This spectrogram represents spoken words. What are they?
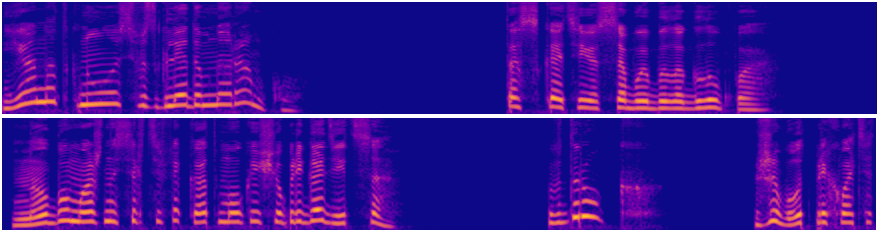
я наткнулась взглядом на рамку. Таскать ее с собой было глупо, но бумажный сертификат мог еще пригодиться. Вдруг живот прихватит.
